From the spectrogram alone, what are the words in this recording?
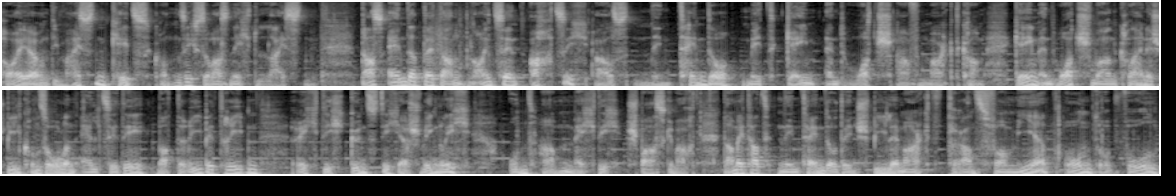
teuer und die meisten Kids konnten sich sowas nicht leisten. Das änderte dann 1980, als Nintendo mit Game Watch auf den Markt kam. Game Watch waren kleine Spielkonsolen, LCD, batteriebetrieben, richtig günstig, erschwinglich und haben mächtig Spaß gemacht. Damit hat Nintendo den Spielemarkt transformiert und obwohl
